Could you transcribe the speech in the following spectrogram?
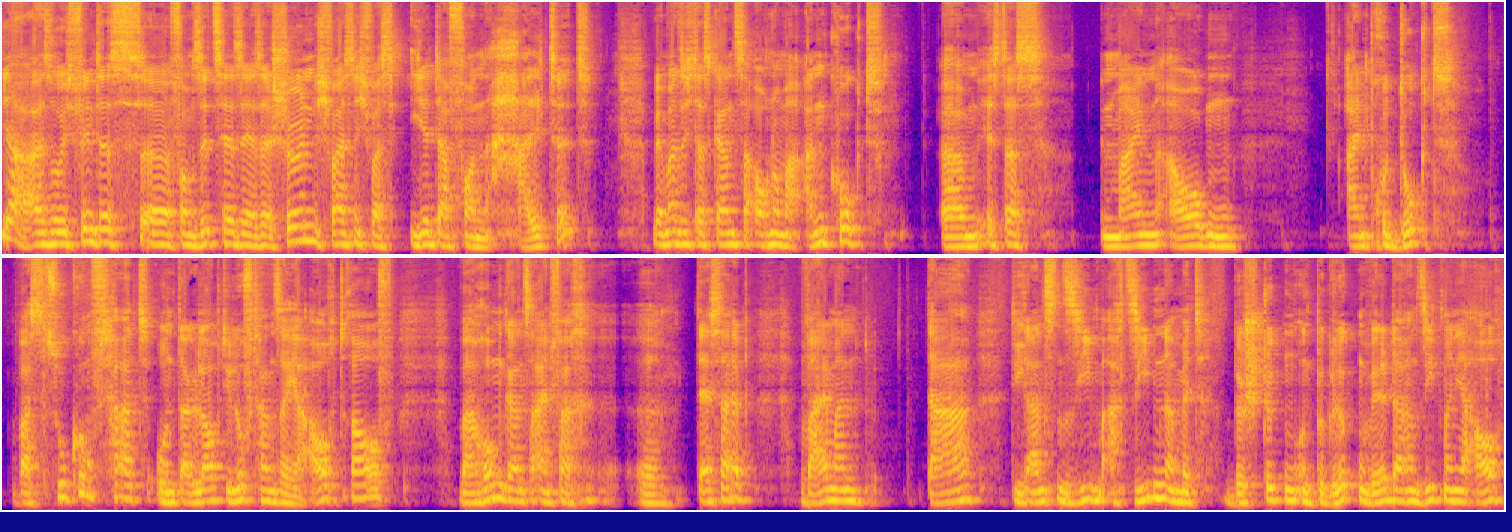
Ja, also ich finde es äh, vom Sitz her sehr, sehr schön. Ich weiß nicht, was ihr davon haltet. Wenn man sich das Ganze auch nochmal anguckt, ähm, ist das in meinen Augen ein Produkt, was Zukunft hat. Und da glaubt die Lufthansa ja auch drauf. Warum? Ganz einfach äh, deshalb, weil man da die ganzen 787 damit bestücken und beglücken will. Daran sieht man ja auch,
